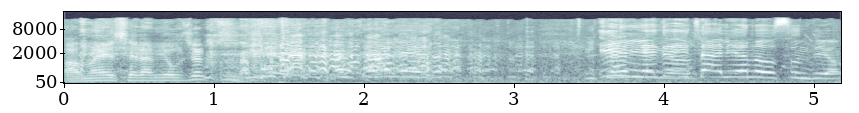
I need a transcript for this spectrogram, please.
Almanya'ya selam yollayacak mısın? İlle de İtalyan olsun diyor.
